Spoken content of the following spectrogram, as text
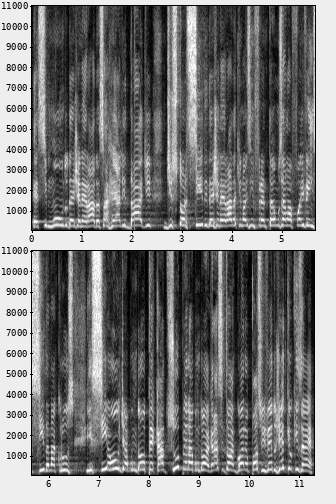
esse mundo degenerado, essa realidade distorcida e degenerada que nós enfrentamos, ela foi vencida na cruz. E se onde abundou o pecado, superabundou a graça, então agora eu posso viver do jeito que eu quiser.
